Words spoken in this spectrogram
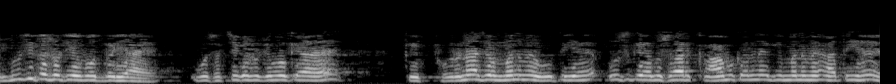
दूसरी कसौटी बहुत बढ़िया है। वो सच्ची कसौटी वो क्या है कि फुरना जो मन में होती है, उसके अनुसार काम करने की मन में आती है,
